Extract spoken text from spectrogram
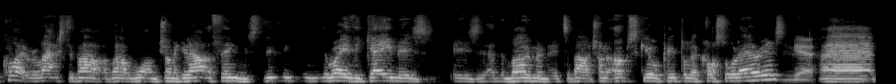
quite relaxed about about what I'm trying to get out of things. The, the, the, way the game is is at the moment, it's about trying to upskill people across all areas. Yeah. Uh,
